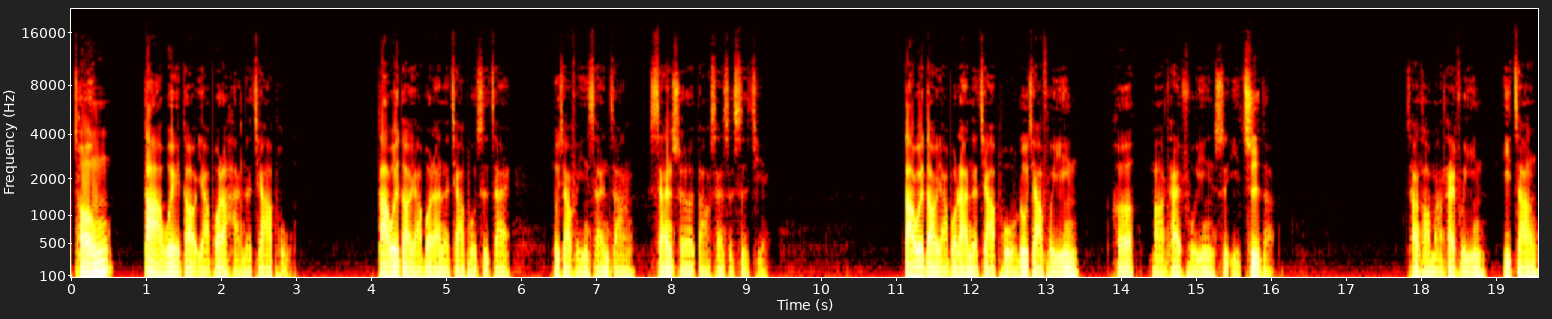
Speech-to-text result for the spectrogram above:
从大卫到亚伯拉罕的家谱，大卫到亚伯拉罕的家谱是在路加福音三章三十二到三十四节。大卫到亚伯拉罕的家谱，路加福音和马太福音是一致的。参考马太福音一章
